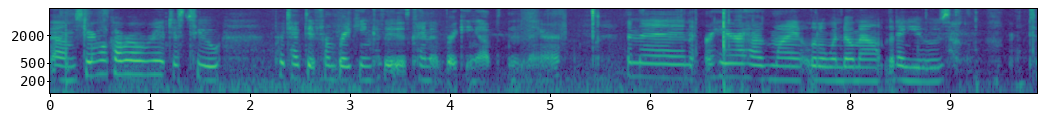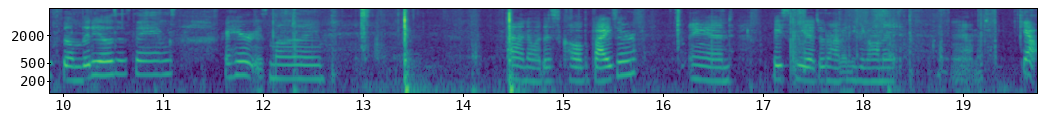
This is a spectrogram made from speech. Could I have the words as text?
um, steering wheel cover over it just to protect it from breaking because it is kind of breaking up in there. And then right here I have my little window mount that I use to film videos and things. Right here is my, I don't know what this is called, visor and basically it doesn't have anything on it and yeah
